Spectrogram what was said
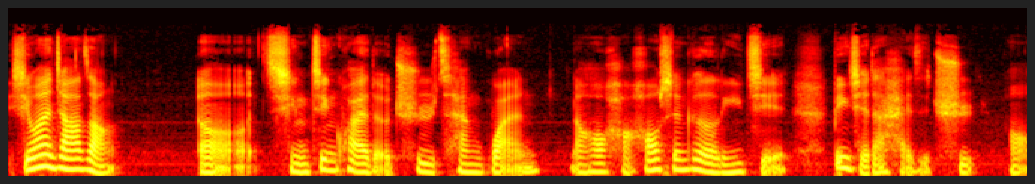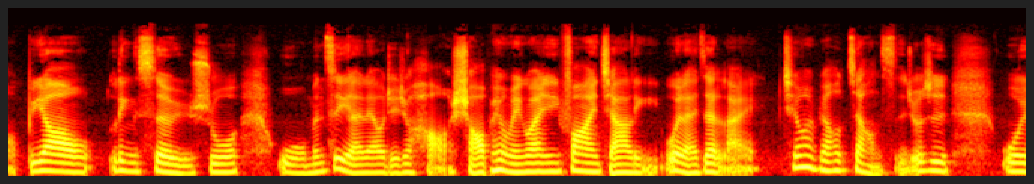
喜欢的家长，呃，请尽快的去参观，然后好好深刻的理解，并且带孩子去哦，不要吝啬于说我们自己来了解就好，小朋友没关系，放在家里，未来再来，千万不要这样子。就是我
